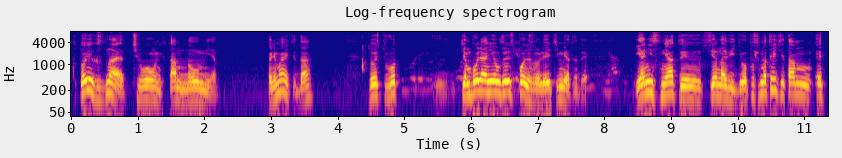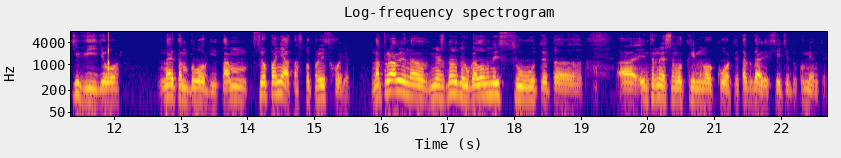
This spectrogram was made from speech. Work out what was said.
Кто их знает, чего у них там на уме? Понимаете, да? То есть вот, тем более они уже использовали эти методы. И они сняты все на видео. Посмотрите там эти видео на этом блоге. Там все понятно, что происходит. Направлено в Международный уголовный суд, это а, International Criminal Court и так далее, все эти документы.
